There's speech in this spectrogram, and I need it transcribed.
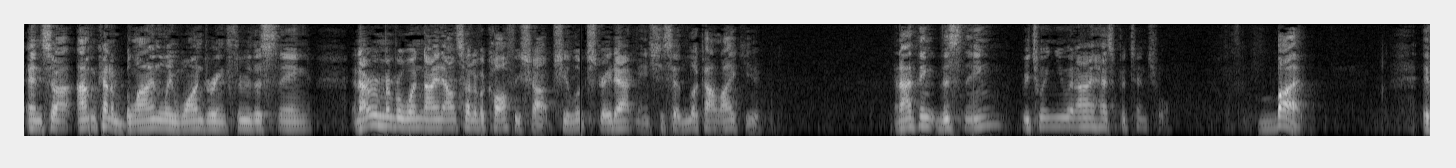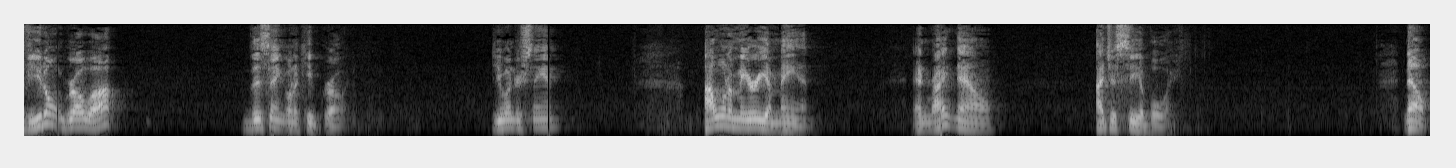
and so I'm kind of blindly wandering through this thing. And I remember one night outside of a coffee shop, she looked straight at me and she said, "Look, I like you." And I think this thing between you and I has potential. But if you don't grow up, this ain't going to keep growing. Do you understand? I want to marry a man. And right now, I just see a boy. Now,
